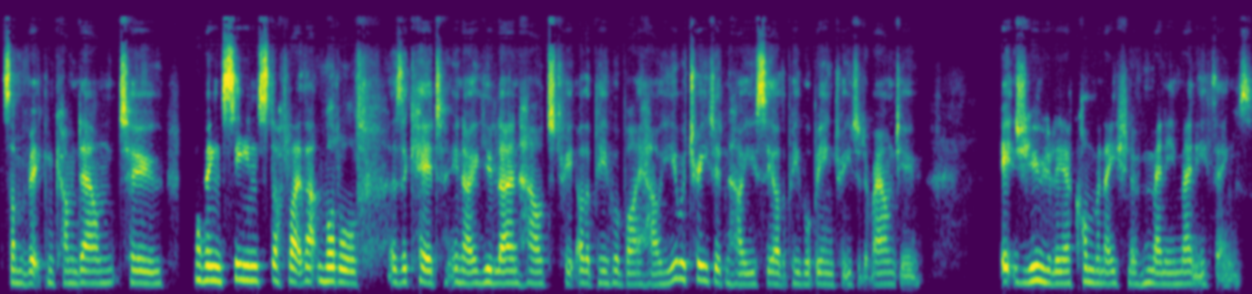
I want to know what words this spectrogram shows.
Some of it can come down to having seen stuff like that modeled as a kid. You know, you learn how to treat other people by how you were treated and how you see other people being treated around you. It's usually a combination of many, many things.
